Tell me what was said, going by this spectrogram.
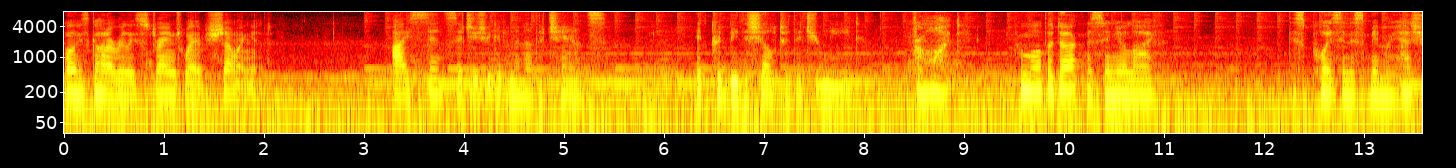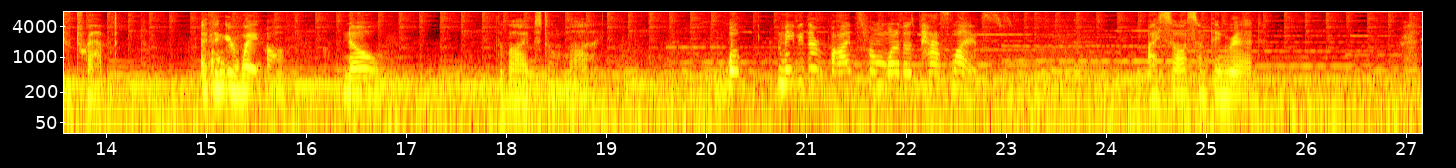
Well, he's got a really strange way of showing it. I sense that you should give him another chance. It could be the shelter that you need. From what? From all the darkness in your life. This poisonous memory has you trapped. I think you're way off. No. The vibes don't lie. Maybe they're vibes from one of those past lives. I saw something red. Red.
